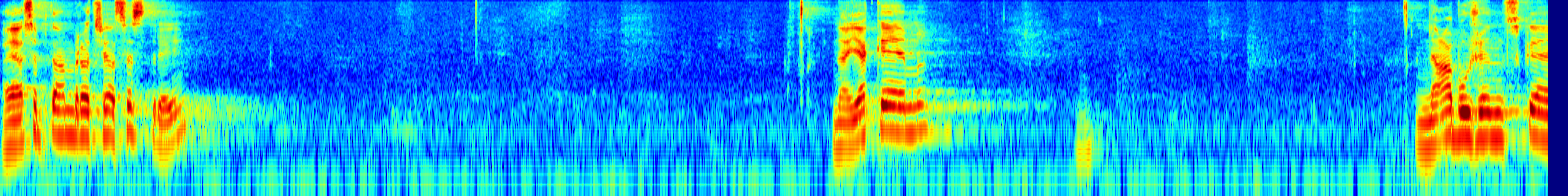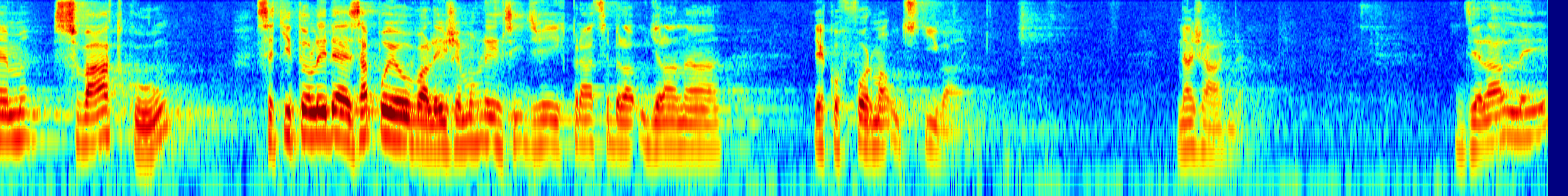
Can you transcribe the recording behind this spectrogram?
A já se ptám, bratři a sestry, na jakém náboženském svátku se tito lidé zapojovali, že mohli říct, že jejich práce byla udělaná jako forma uctívání. Na žádné. Dělali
